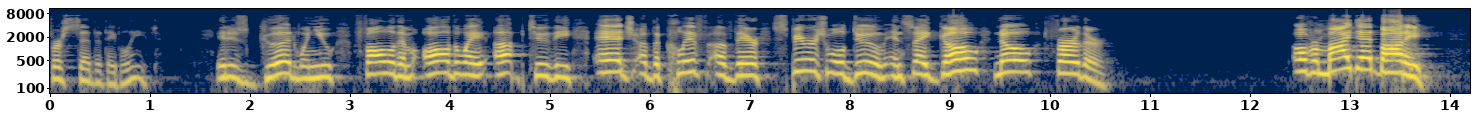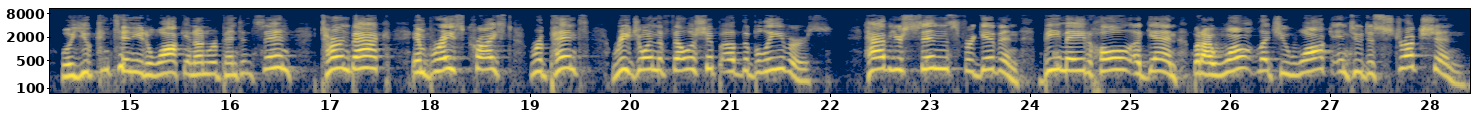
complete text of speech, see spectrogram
first said that they believed. It is good when you follow them all the way up to the edge of the cliff of their spiritual doom and say, Go no further. Over my dead body, Will you continue to walk in unrepentant sin? Turn back, embrace Christ, repent, rejoin the fellowship of the believers. Have your sins forgiven, be made whole again, but I won't let you walk into destruction.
